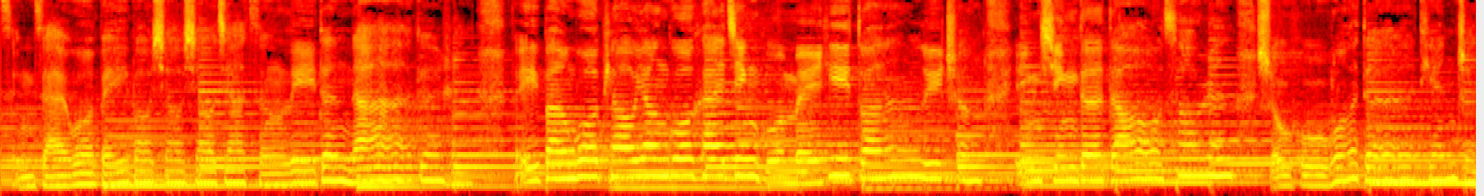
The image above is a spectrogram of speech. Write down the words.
曾在我背包小小夹层里的那个人，陪伴我漂洋过海，经过每一段旅程。隐形的稻草人，守护我的天真。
